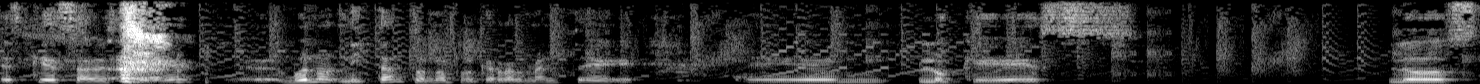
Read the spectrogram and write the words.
Es que, ¿sabes qué? Eh, bueno, ni tanto, ¿no? Porque realmente eh, lo que es los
